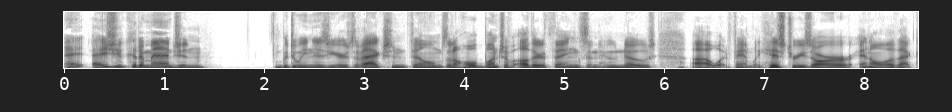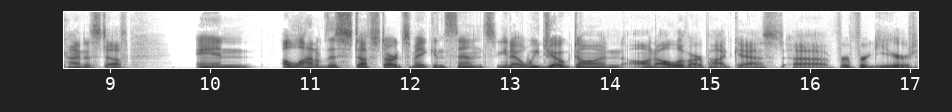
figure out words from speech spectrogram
as you could imagine, between his years of action films and a whole bunch of other things, and who knows uh, what family histories are and all of that kind of stuff. And a lot of this stuff starts making sense. You know, we joked on on all of our podcasts uh, for for years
